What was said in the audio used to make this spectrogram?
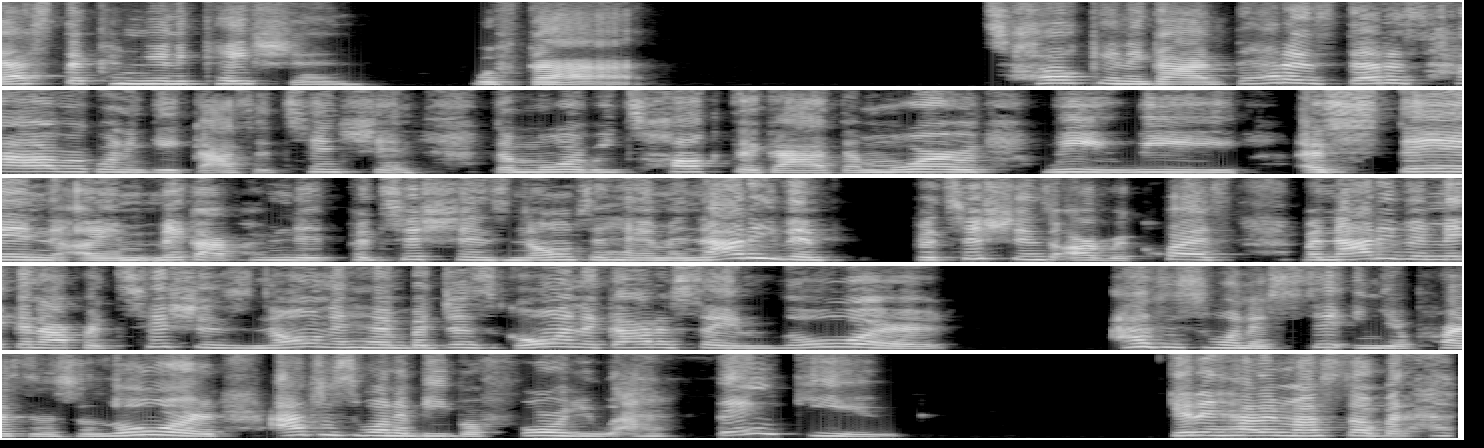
That's the communication with God. Talking to God. That is that is how we're going to get God's attention. The more we talk to God, the more we we extend and make our petitions known to Him, and not even petitions our requests, but not even making our petitions known to Him, but just going to God and say, Lord, I just want to sit in your presence. Lord, I just want to be before you. I thank you. Getting ahead of myself, but I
